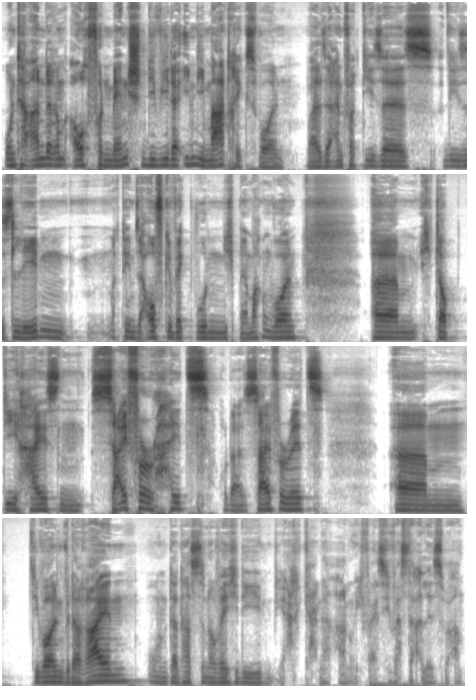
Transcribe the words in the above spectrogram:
Unter anderem auch von Menschen, die wieder in die Matrix wollen, weil sie einfach dieses, dieses Leben, nachdem sie aufgeweckt wurden, nicht mehr machen wollen. Ähm, ich glaube, die heißen Cypherites oder Cypherites. Ähm, die wollen wieder rein und dann hast du noch welche, die, ja, keine Ahnung, ich weiß nicht, was da alles war.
